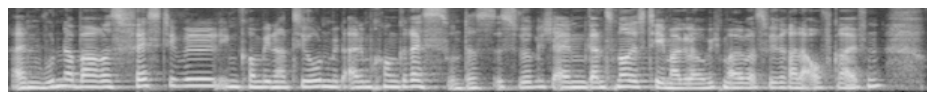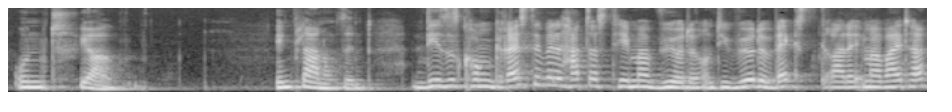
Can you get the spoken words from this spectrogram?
ein wunderbares Festival in Kombination mit einem Kongress. Und das ist wirklich ein ganz neues Thema, glaube ich mal, was wir gerade aufgreifen und ja, in Planung sind. Dieses Kongressival hat das Thema Würde und die Würde wächst gerade immer weiter.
